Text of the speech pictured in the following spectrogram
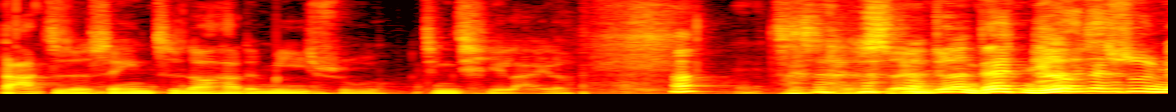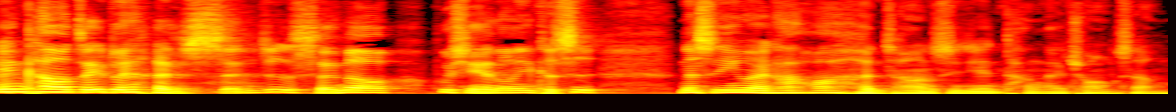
打字的声音知道他的秘书惊奇来了啊。这是很神，就是你在你会在书里面看到这一堆很神，就是神到不行的东西。可是那是因为他花很长时间躺在床上，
